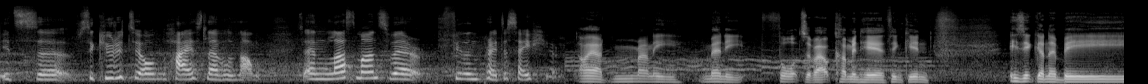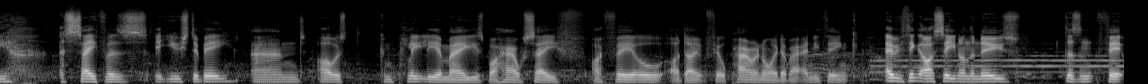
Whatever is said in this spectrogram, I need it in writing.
it's uh, security on highest level now. And last month we're feeling pretty safe here. I had many, many thoughts about coming here, thinking, is it going to be as safe as it used to be? And I was completely amazed by how safe I feel. I don't feel paranoid about anything. Everything I've seen on the news doesn't fit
